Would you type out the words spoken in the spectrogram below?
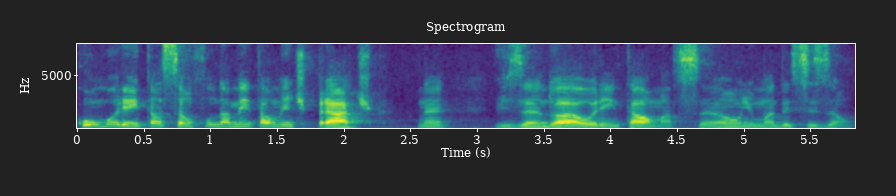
com uma orientação fundamentalmente prática, né, visando a orientar uma ação e uma decisão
